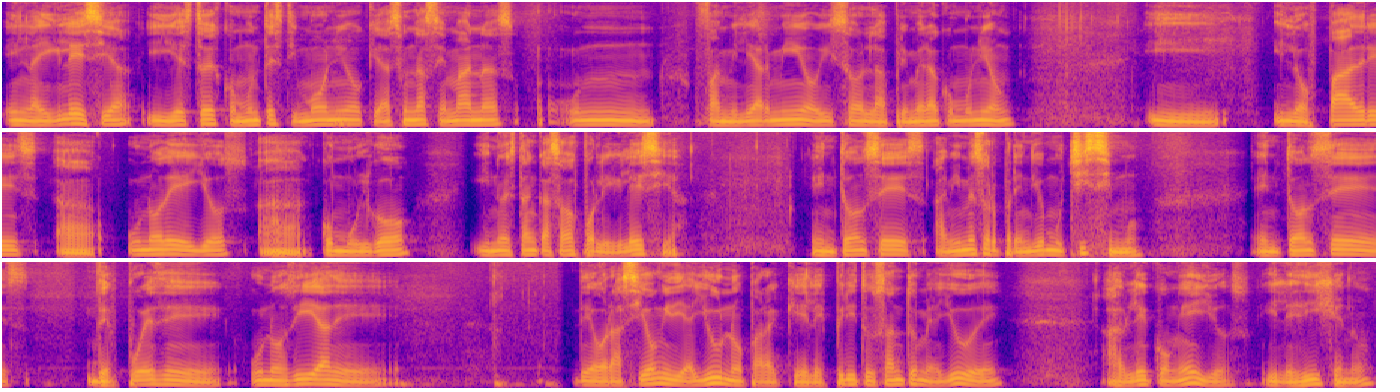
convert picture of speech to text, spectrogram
en la iglesia, y esto es como un testimonio que hace unas semanas un familiar mío hizo la primera comunión y, y los padres, uh, uno de ellos comulgó y no están casados por la iglesia. Entonces, a mí me sorprendió muchísimo entonces, después de unos días de, de oración y de ayuno para que el Espíritu Santo me ayude, hablé con ellos y les dije, ¿no?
